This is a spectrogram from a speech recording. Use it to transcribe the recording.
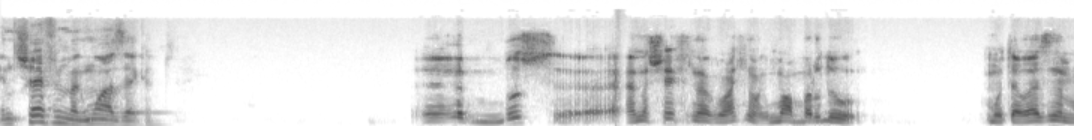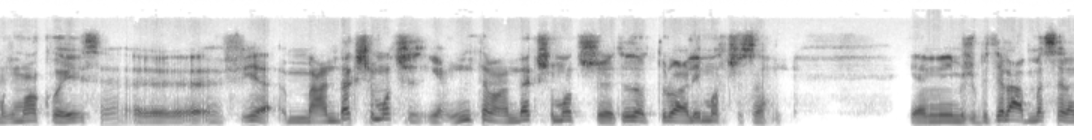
انت شايف المجموعة إزاي يا كابتن؟ آه، بص آه، أنا شايف إن مجموعة برضو متوازنة مجموعة كويسة. آه، فيها ما عندكش ماتش يعني انت ما عندكش ماتش تقدر تقول عليه ماتش سهل. يعني مش بتلعب مثلا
